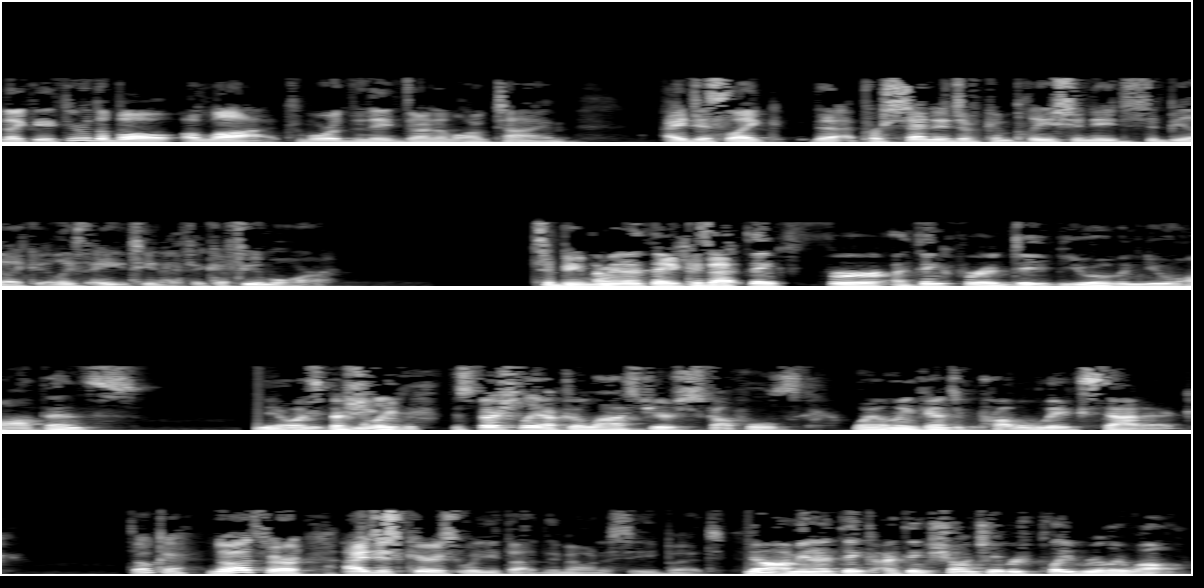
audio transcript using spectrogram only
like they threw the ball a lot more than they've done in a long time. I just like the percentage of completion needs to be like at least 18, I think, a few more to be more. I mean, I think, like, that, I think for, I think for a debut of a new offense, you know, especially, especially after last year's scuffles, Wyoming fans are probably ecstatic. Okay. No, that's fair. I just curious what you thought they might want to see, but. No, I mean, I think, I think Sean Chambers played really well.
